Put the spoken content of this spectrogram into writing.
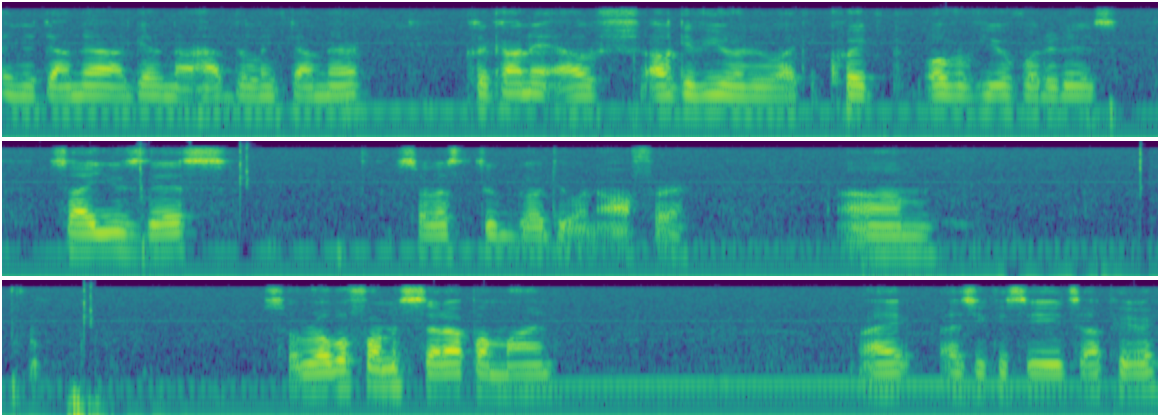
in the down there. Again I'll have the link down there. Click on it. I'll, I'll give you a, like a quick overview of what it is. So I use this. So let's do go do an offer. Um, so RoboForm is set up on mine right? As you can see it's up here.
